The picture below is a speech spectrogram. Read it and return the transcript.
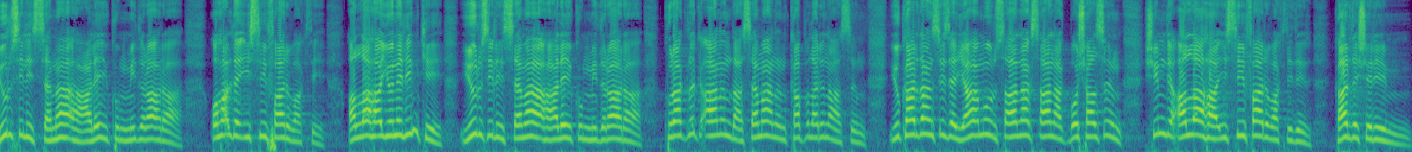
يُرْسِلِ السَّمَاءَ عَلَيْكُمْ مِدْرَارًا o halde istiğfar vakti. Allah'a yönelin ki yursili sema aleykum midrara kuraklık anında semanın kapılarını alsın. Yukarıdan size yağmur sağanak sağanak boşalsın. Şimdi Allah'a istiğfar vaktidir. Kardeşlerim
